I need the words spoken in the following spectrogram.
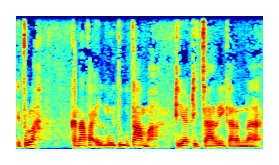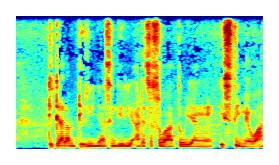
Itulah kenapa ilmu itu utama. Dia dicari karena di dalam dirinya sendiri ada sesuatu yang istimewa.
